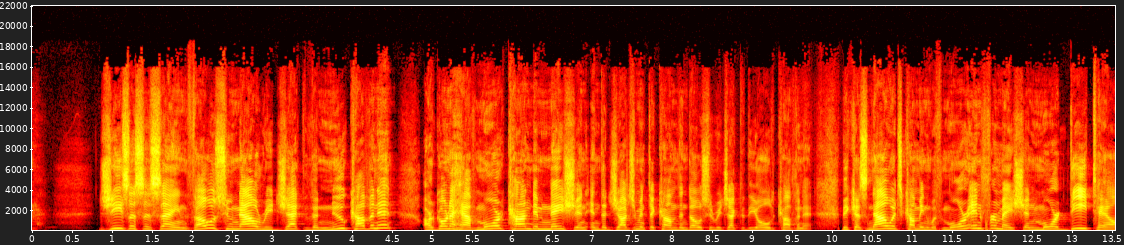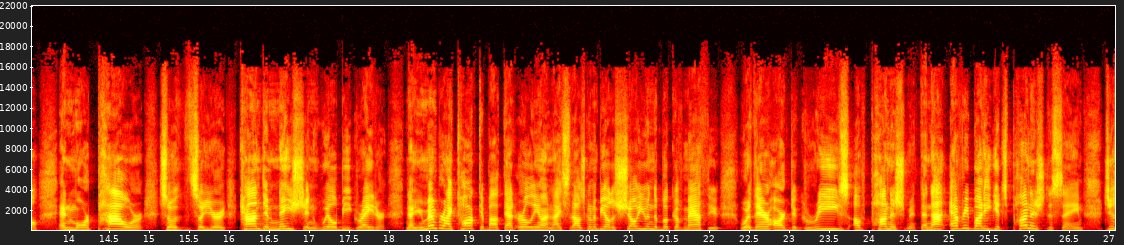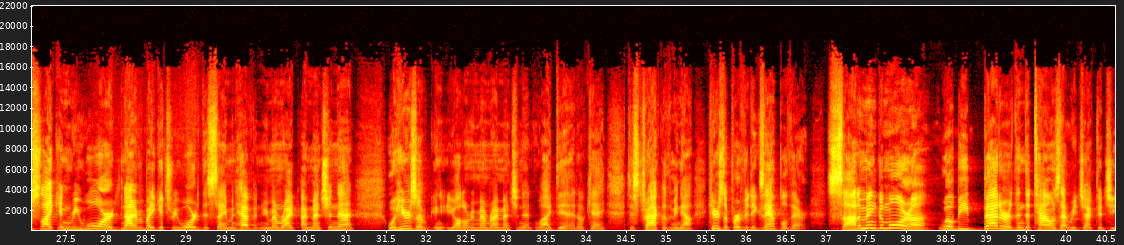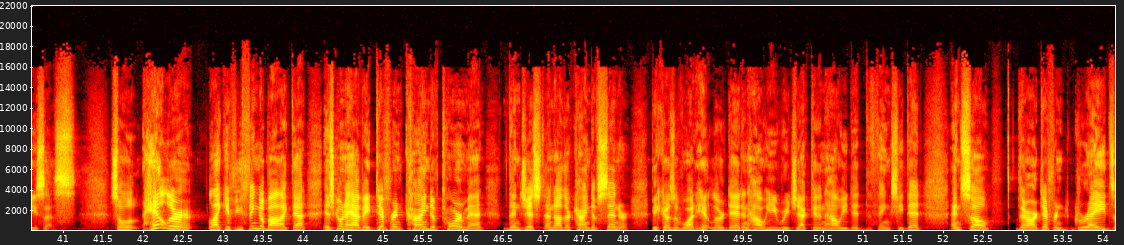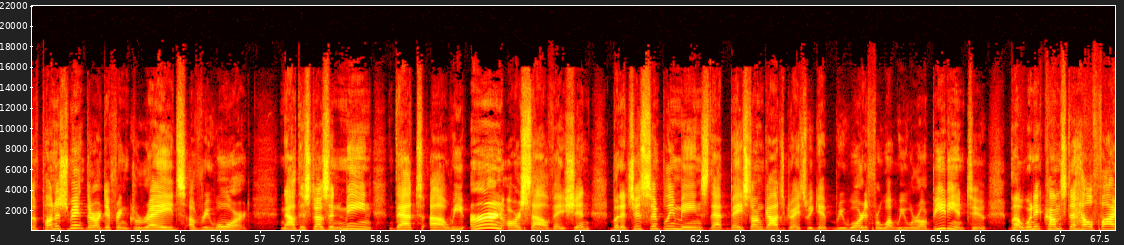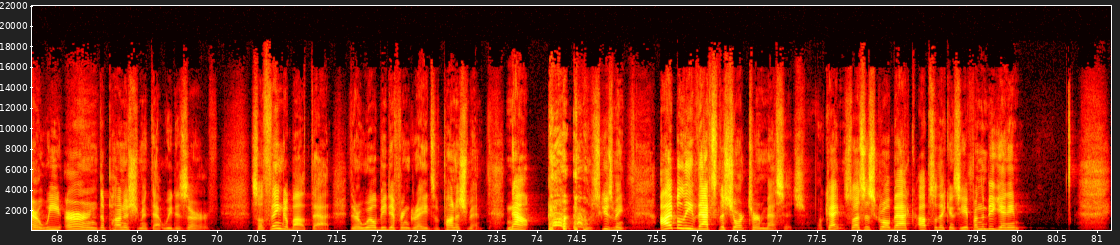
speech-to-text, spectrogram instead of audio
Jesus is saying those who now reject the new covenant are going to have more condemnation in the judgment to come than those who rejected the old covenant. Because now it's coming with more information, more detail, and more power. So, so your condemnation will be greater. Now, you remember I talked about that early on. I said I was going to be able to show you in the book of Matthew where there are degrees of punishment. That not everybody gets punished the same, just like in rewards, not everybody gets rewarded the same in heaven. Remember I, I mentioned that? Well, here's a, y'all don't remember I mentioned it? Well, I did, okay. Just track with me now. Here's a perfect example there Sodom and Gomorrah will be better than the towns that rejected Jesus. So Hitler, like if you think about like that, is going to have a different kind of torment than just another kind of sinner because of what Hitler did and how he rejected and how he did the things he did. And so there are different grades of punishment, there are different grades of reward. Now, this doesn't mean that uh, we earn our salvation, but it just simply means that based on God's grace, we get rewarded for what we were obedient to. But when it comes to hellfire, we earn the punishment that we deserve. So think about that. There will be different grades of punishment. Now, excuse me, I believe that's the short term message. Okay, so let's just scroll back up so they can see it from the beginning.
